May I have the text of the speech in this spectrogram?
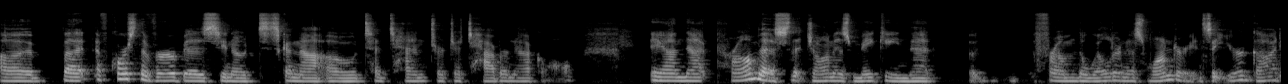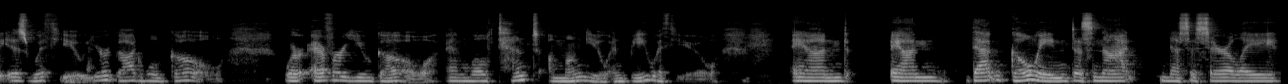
Uh, but of course, the verb is, you know, skanao, to tent or to tabernacle. And that promise that John is making that from the wilderness wanderings that your God is with you. Your God will go wherever you go and will tent among you and be with you. And and that going does not necessarily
